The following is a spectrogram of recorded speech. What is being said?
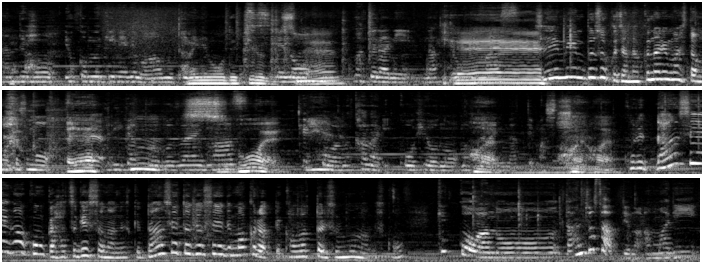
何でも横向き寝でも仰向き寝対でも応できるんですね枕になっております。へ睡眠不足じゃなくなりました私もえありがとうございます。すごい。結構あのかなり好評の枕になってまして、はいはい。これ男性が今回初ゲストなんですけど男性と女性で枕って変わったりするもんなんですか？結構あの男女差っていうのはあまり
